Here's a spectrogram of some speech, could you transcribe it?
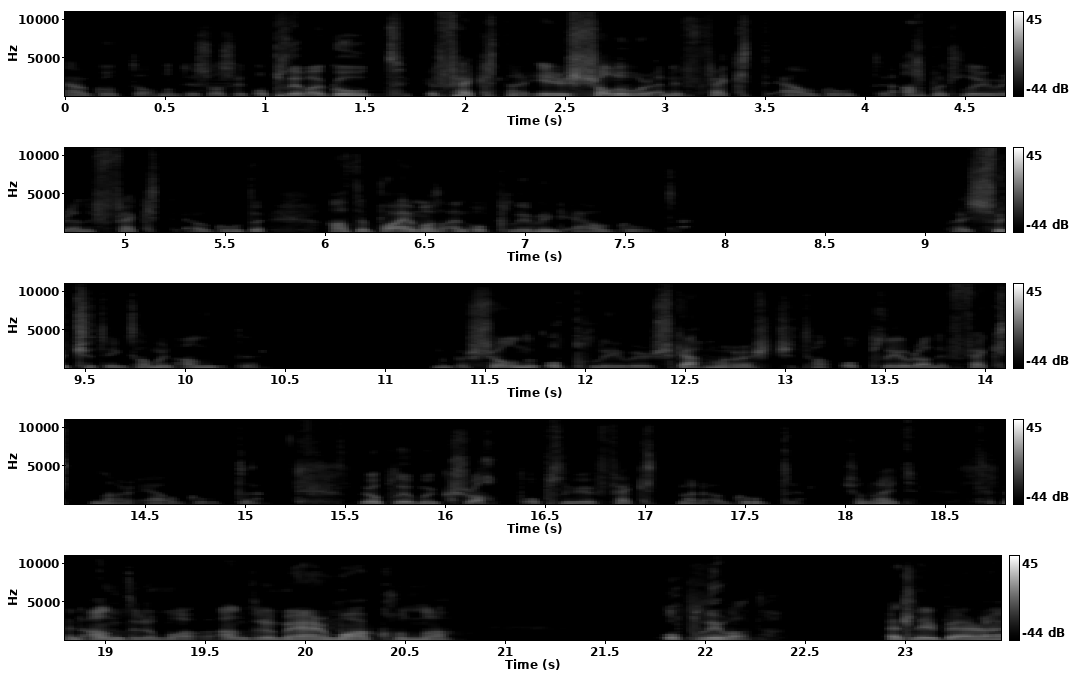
av goddommen. Det er så vi opplever god effektene. Er selv en effekt av god. Alt mitt liv er en effekt av god. Hatt det på en måte en oppleving av god. Det er sånne ting, så har min ante Når person opplever skapende verset, ta opplever han effektene av gode. Når opplever min kropp, opplever effektene av gode. Skjønner jeg? Men andre, andre mer må kunne oppleve det. Eller er bare,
